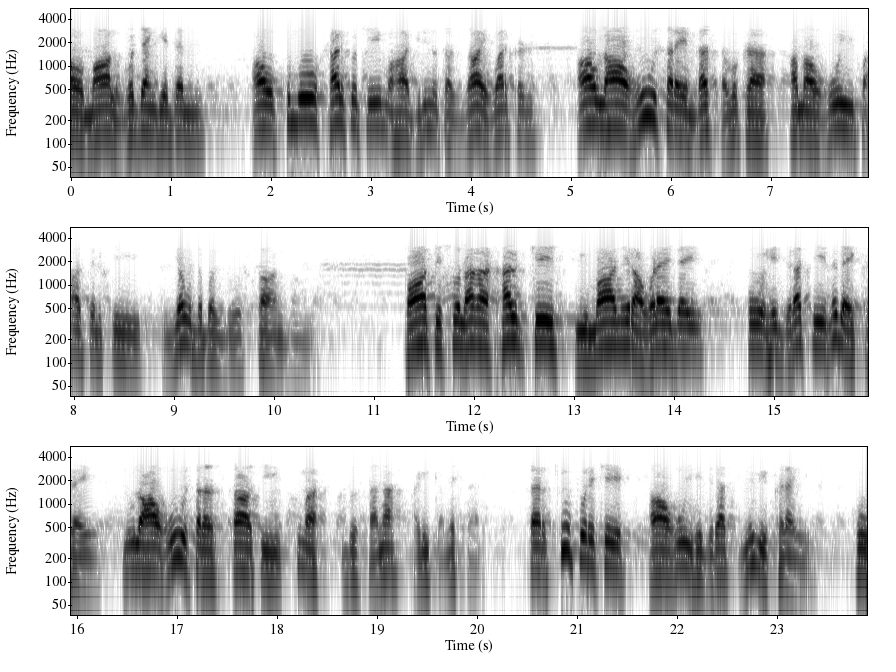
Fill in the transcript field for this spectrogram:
او مال وجنګیدل او کوم خلکو چې مهاجرینو ته ځای ورکړ او لا غو سره مرسته وکړه هم غوی په اصل کې یو د بل دوستان دي پاتې سول هغه خلک چې ایمان یې راوړی دی خو هجرت یې نه دی کړی نو له هغو سره ستاسې کومه دوستانه اړیکه نشته تر څو پورې چې هغوی هجرت نه وي کړی خو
